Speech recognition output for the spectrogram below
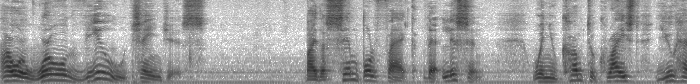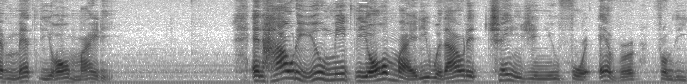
our worldview changes by the simple fact that, listen, when you come to Christ, you have met the Almighty. And how do you meet the Almighty without it changing you forever from the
